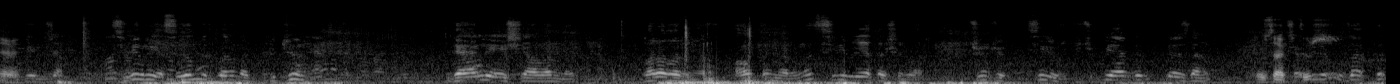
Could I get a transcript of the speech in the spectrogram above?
Evet. geleceğim. Silivri'ye sığındıklarında bütün değerli eşyalarını, paralarını, altınlarını Silivri'ye taşırlar. Çünkü Silivri küçük bir yerdir, gözden Uzaktır. uzaktır.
